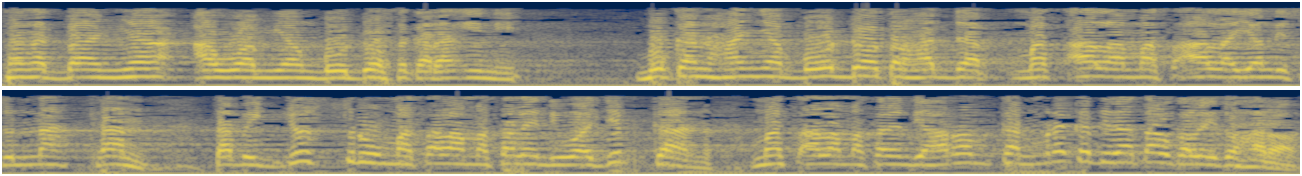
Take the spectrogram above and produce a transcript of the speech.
Sangat banyak awam yang bodoh sekarang ini. Bukan hanya bodoh terhadap masalah-masalah yang disunnahkan. Tapi justru masalah-masalah yang diwajibkan. Masalah-masalah yang diharamkan. Mereka tidak tahu kalau itu haram.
